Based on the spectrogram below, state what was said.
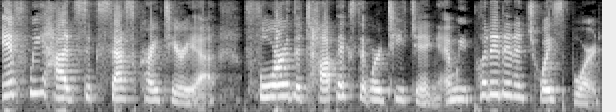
If we had success criteria for the topics that we're teaching and we put it in a choice board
